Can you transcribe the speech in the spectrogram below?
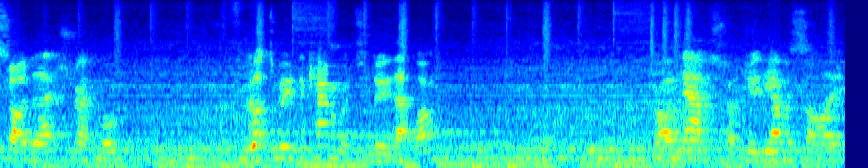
This side of that strap on. Forgot to move the camera to do that one. Right, now just got to do the other side.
